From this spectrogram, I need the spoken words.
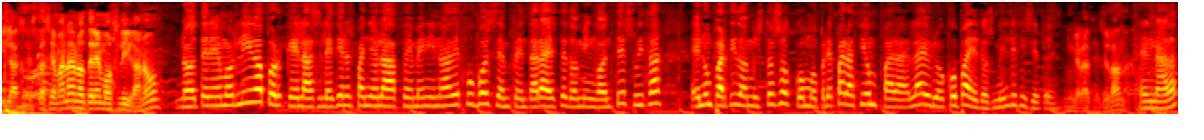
Y las- esta semana no tenemos liga, ¿no? No tenemos liga porque la selección española femenina de fútbol se enfrentará este domingo ante Suiza en un partido amistoso como preparación para la Eurocopa de 2017. Gracias, Yolanda. En nada.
